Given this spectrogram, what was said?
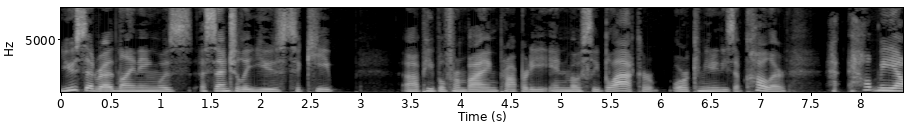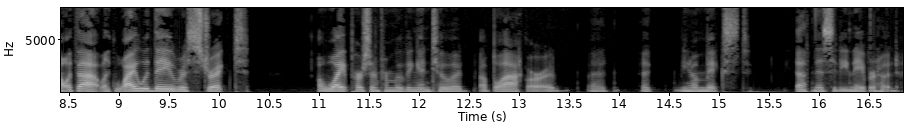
You said redlining was essentially used to keep uh, people from buying property in mostly black or, or communities of color. H- help me out with that. Like, why would they restrict a white person from moving into a, a black or a, a, a you know mixed ethnicity neighborhood?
